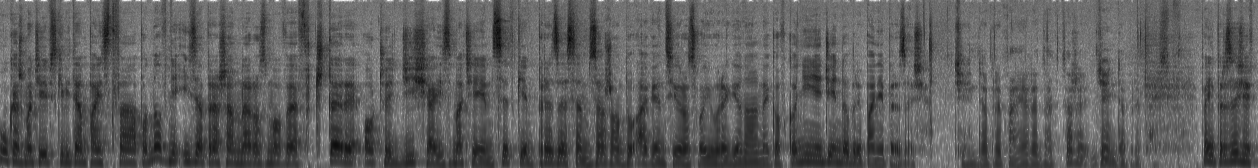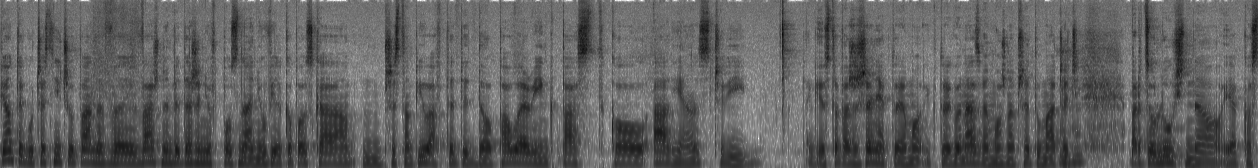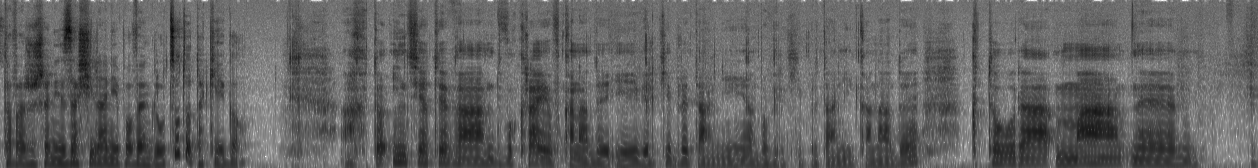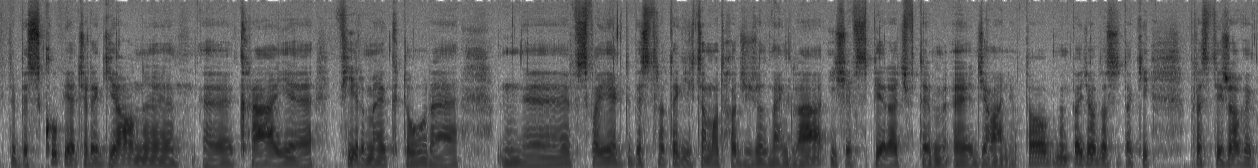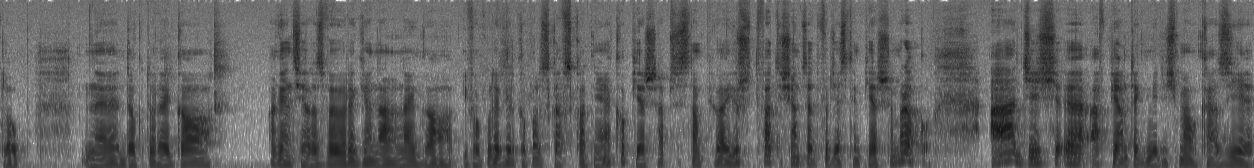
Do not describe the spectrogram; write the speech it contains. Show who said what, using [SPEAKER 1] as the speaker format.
[SPEAKER 1] Łukasz Maciejewski, witam Państwa ponownie i zapraszam na rozmowę w cztery oczy dzisiaj z Maciejem Sytkiem, prezesem Zarządu Agencji Rozwoju Regionalnego w Koninie. Dzień dobry Panie Prezesie.
[SPEAKER 2] Dzień dobry Panie Redaktorze, dzień dobry Państwu.
[SPEAKER 1] Panie Prezesie, w piątek uczestniczył Pan w ważnym wydarzeniu w Poznaniu. Wielkopolska mm, przystąpiła wtedy do Powering Past Coal Alliance, czyli takiego stowarzyszenia, które, którego nazwę można przetłumaczyć mhm. bardzo luźno jako Stowarzyszenie Zasilanie po Węglu. Co to takiego?
[SPEAKER 2] Ach, to inicjatywa dwóch krajów, Kanady i Wielkiej Brytanii, albo Wielkiej Brytanii i Kanady, która ma gdyby skupiać regiony, e, kraje, firmy, które e, w swojej jak gdyby strategii chcą odchodzić od węgla i się wspierać w tym działaniu. To bym powiedział dosyć taki prestiżowy klub, do którego Agencja Rozwoju Regionalnego i w ogóle Wielkopolska Wschodnia jako pierwsza przystąpiła już w 2021 roku. A dziś, a w piątek mieliśmy okazję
